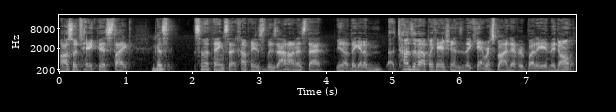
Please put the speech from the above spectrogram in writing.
also take this like because some of the things that companies lose out on is that you know they get a, a tons of applications and they can't respond to everybody and they don't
